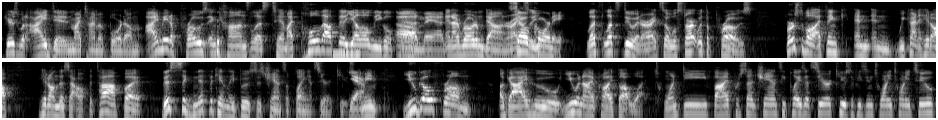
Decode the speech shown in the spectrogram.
here's what I did in my time of boredom. I made a pros and cons list, Tim. I pulled out the yellow legal oh, pad, Oh, man. and I wrote them down. Right, so you- corny. let's let's do it. All right, so we'll start with the pros. First of all, I think, and and we kind of hit off hit on this off the top, but this significantly boosts his chance of playing at Syracuse. Yeah. I mean, you go from a guy who you and I probably thought what 25% chance he plays at Syracuse if he's in 2022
